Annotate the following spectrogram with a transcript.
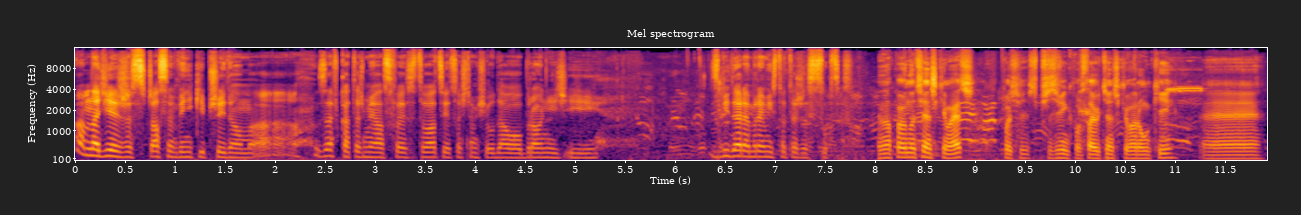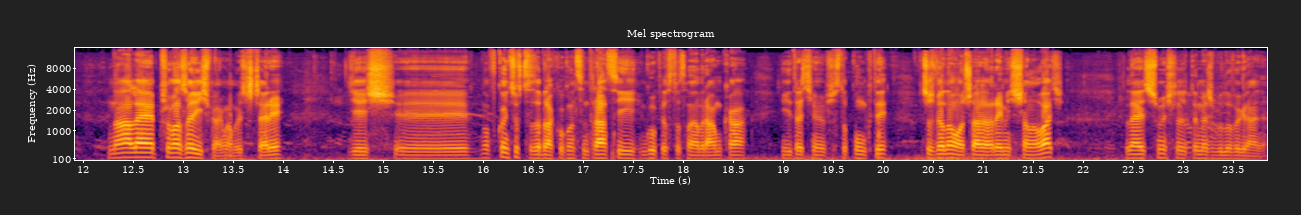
mam nadzieję, że z czasem wyniki przyjdą. A Zewka też miała swoje sytuacje, coś tam się udało obronić i z liderem remis to też jest sukces. Na pewno ciężki mecz. Przeci- Przeciwnik postawił ciężkie warunki. No ale przeważyliśmy, jak mam być szczery. Gdzieś e, no w końcówce zabrakło koncentracji, głupio stracona bramka i tracimy przez to punkty. Chociaż wiadomo, trzeba remis szanować, lecz myślę, że ten mecz był do wygrania.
